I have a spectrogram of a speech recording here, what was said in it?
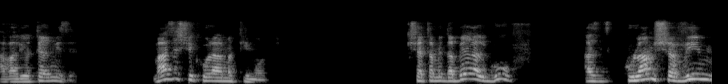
אבל יותר מזה, מה זה שכולן מתאימות? כשאתה מדבר על גוף, אז כולם שווים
